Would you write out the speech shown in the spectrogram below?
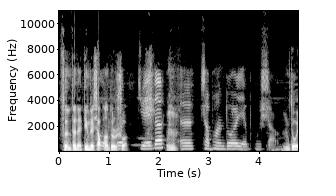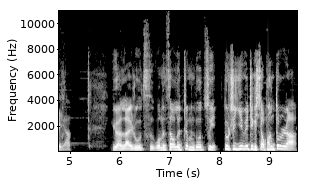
愤愤地盯着小胖墩儿说：“觉得，呃，小胖墩儿也不少。”嗯，对呀，原来如此，我们遭了这么多罪，都是因为这个小胖墩儿啊。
